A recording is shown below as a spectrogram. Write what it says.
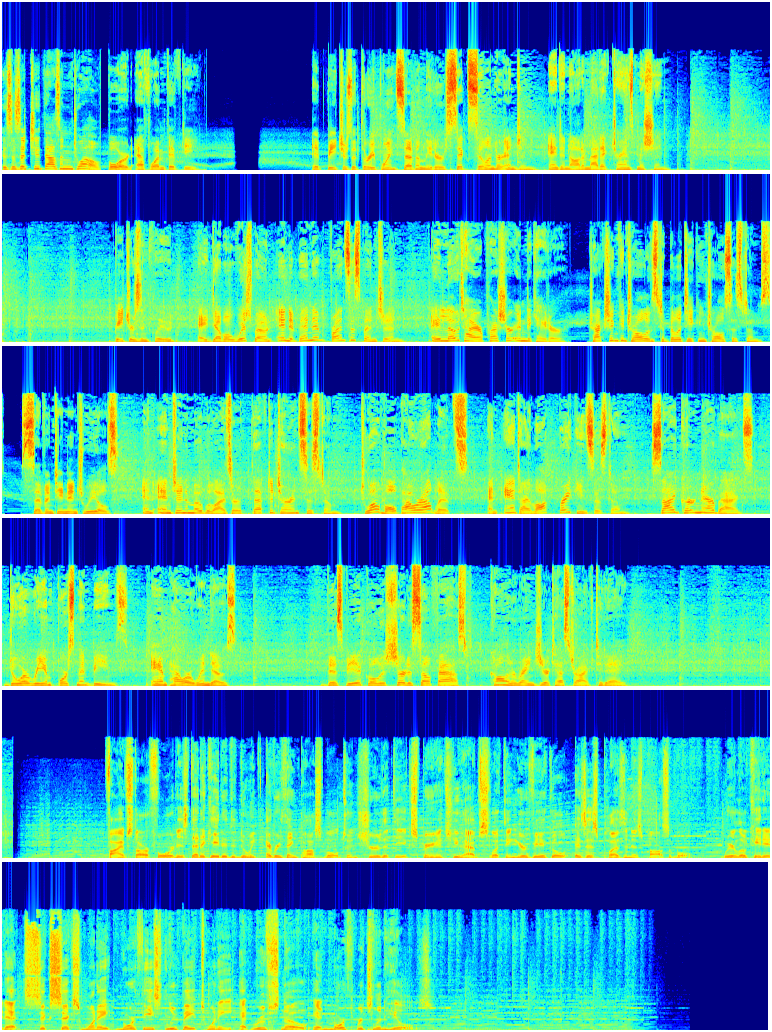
This is a 2012 Ford F-150. It features a 3.7-liter six-cylinder engine and an automatic transmission. Features include a double wishbone independent front suspension, a low tire pressure indicator, traction control and stability control systems, 17-inch wheels, an engine immobilizer theft deterrent system, 12-volt power outlets, an anti-lock braking system, side curtain airbags, door reinforcement beams, and power windows. This vehicle is sure to sell fast. Call and arrange your test drive today. Five Star Ford is dedicated to doing everything possible to ensure that the experience you have selecting your vehicle is as pleasant as possible. We're located at 6618 Northeast Loop 820 at Rufe Snow in North Richland Hills.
